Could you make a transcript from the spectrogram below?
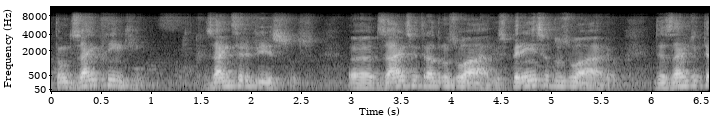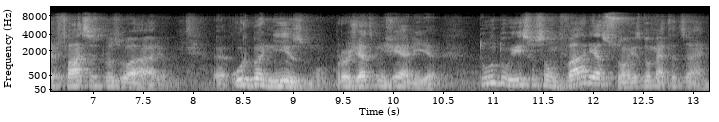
Então, design thinking, design de serviços, uh, design centrado no usuário, experiência do usuário, design de interfaces para o usuário, uh, urbanismo, projeto de engenharia. Tudo isso são variações do meta design.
